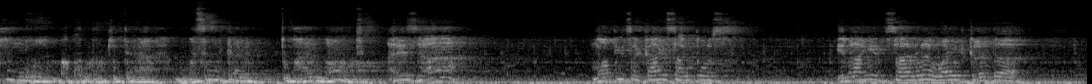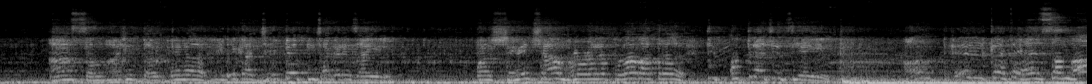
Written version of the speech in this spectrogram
कीड़े मकोड़ों की तरह मसल कर तुम्हारी मौत। अरे जा मोतीचं काय सांगतोस तिलाही चांगलं वाईट कळतं आज संभाजी तर्फेनं एका झेपेत तिच्याकडे जाईल. पण शहेनशाह म्हणून तुला मात्र ती कुत्र्याचीच येईल. फिर कहते हैं संभा.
